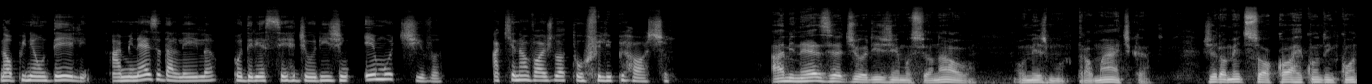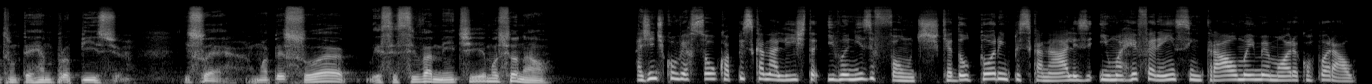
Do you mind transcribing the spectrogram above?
Na opinião dele, a amnésia da Leila poderia ser de origem emotiva, aqui na voz do ator Felipe Rocha. A amnésia de origem emocional, ou mesmo traumática, geralmente só ocorre quando encontra um terreno propício. Isso é, uma pessoa excessivamente emocional. A gente conversou com a psicanalista Ivanise Fontes, que é doutora em psicanálise e uma referência em trauma e memória corporal,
